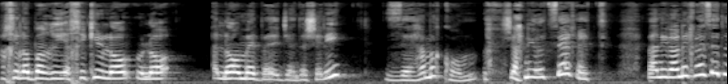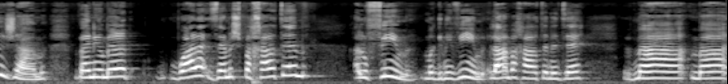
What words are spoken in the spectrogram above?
הכי לא בריא, הכי כאילו לא, לא, לא עומד באג'נדה שלי, זה המקום שאני עוצרת. ואני לא נכנסת לשם, ואני אומרת, וואלה, זה מה שבחרתם? אלופים, מגניבים, למה בחרתם את זה? מה, מה,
